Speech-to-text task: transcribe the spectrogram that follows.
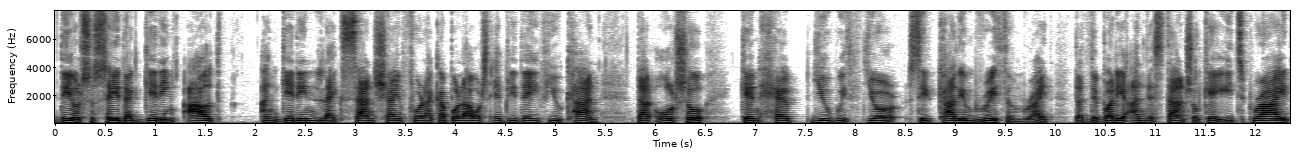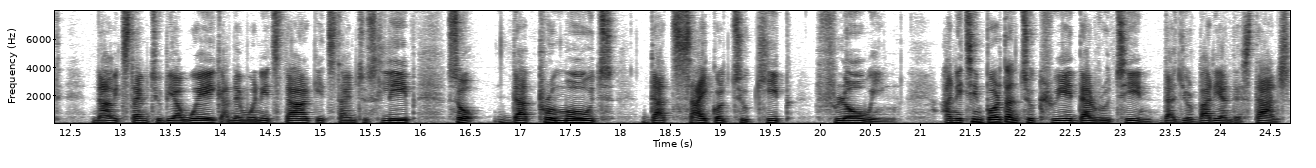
They also say that getting out and getting like sunshine for a couple hours every day if you can that also can help you with your circadian rhythm, right? That the body understands, okay, it's bright, now it's time to be awake, and then when it's dark, it's time to sleep. So that promotes that cycle to keep flowing. And it's important to create that routine that your body understands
